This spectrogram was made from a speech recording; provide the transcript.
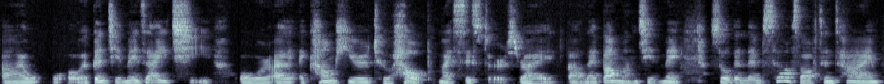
uh, 我跟姐妹在一起, or I, I come here to help my sisters, right? Uh, 来帮忙姐妹. So then themselves oftentimes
